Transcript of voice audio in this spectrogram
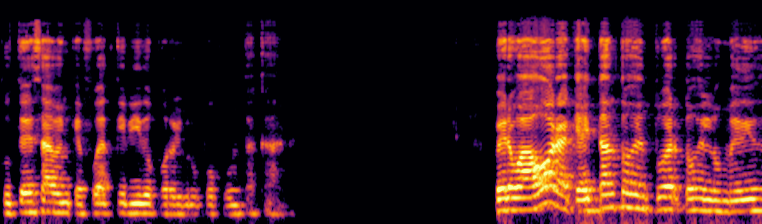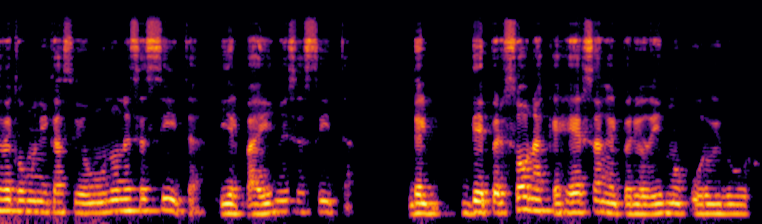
que ustedes saben que fue adquirido por el grupo Punta Cana. Pero ahora que hay tantos entuertos en los medios de comunicación, uno necesita y el país necesita de personas que ejerzan el periodismo puro y duro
